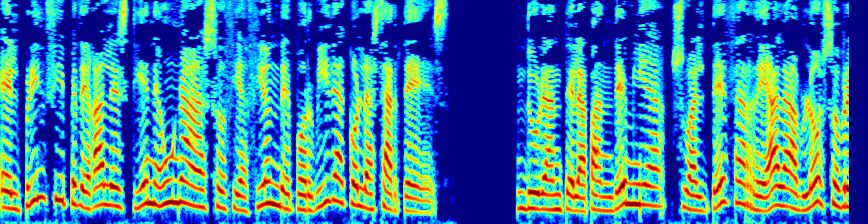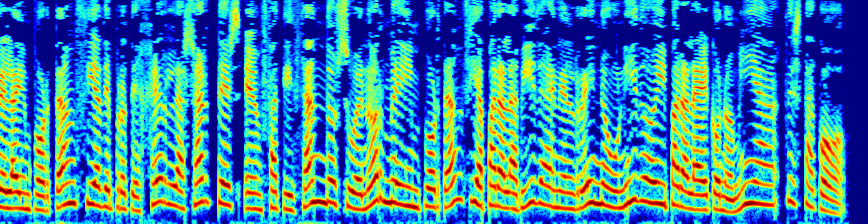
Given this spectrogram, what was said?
El príncipe de Gales tiene una asociación de por vida con las artes. Durante la pandemia, Su Alteza Real habló sobre la importancia de proteger las artes, enfatizando su enorme importancia para la vida en el Reino Unido y para la economía, destacó.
